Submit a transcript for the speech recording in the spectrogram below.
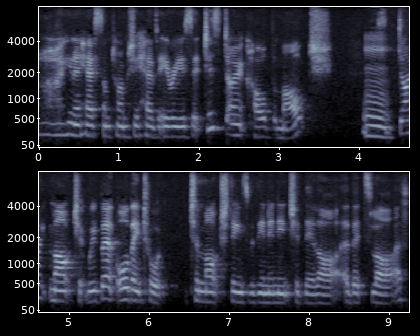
you know how sometimes you have areas that just don't hold the mulch. Mm. Don't mulch it. We've all been taught to mulch things within an inch of their life of its life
